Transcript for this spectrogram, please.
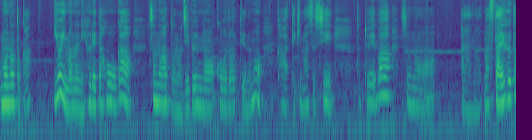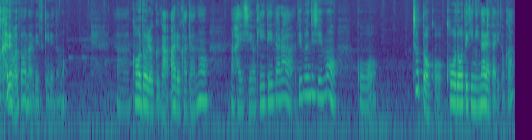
ものとか良いものに触れた方がその後の自分の行動っていうのも変わってきますし例えばそのあの、まあ、スタイフとかでもそうなんですけれどもあ行動力がある方の配信を聞いていたら自分自身もこうちょっとこう行動的になれたりとか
